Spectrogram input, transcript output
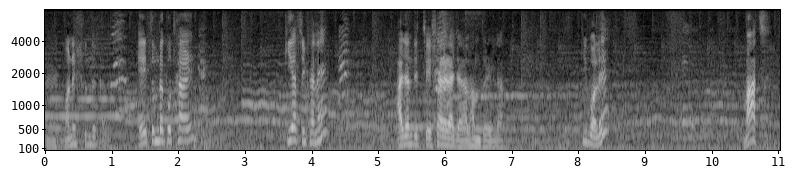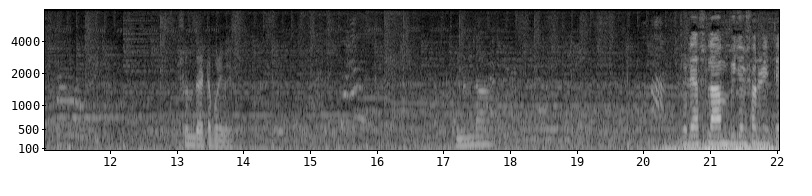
হ্যাঁ, অনেক সুন্দর কালার এই তোমরা কোথায়? কি আছে এখানে? আজান দিচ্ছে, ইশারের আজান, আলহামদুলিল্লাহ। কি বলে? মাছ? সুন্দর একটা পরিবেশ। চলে আসলাম বিজয় সরণিতে,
